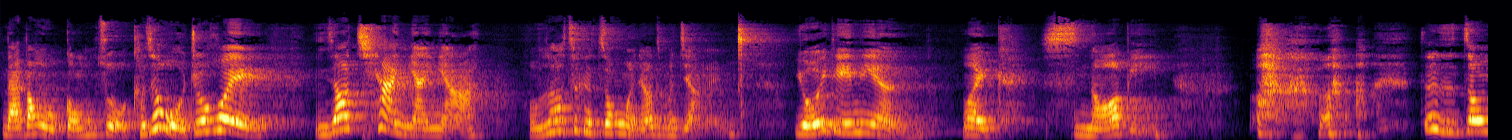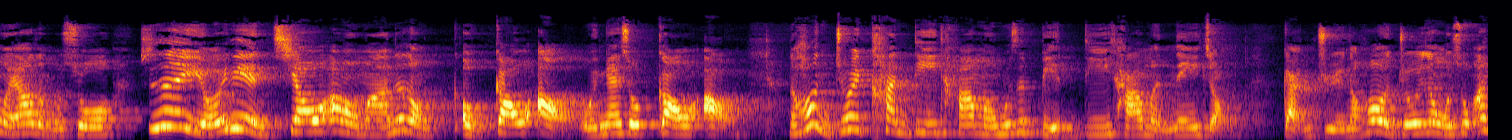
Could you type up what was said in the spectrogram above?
来帮我工作，可是我就会，你知道，恰牙牙，我不知道这个中文要怎么讲哎，有一点点 like snobby，这是中文要怎么说？就是有一点骄傲吗？那种哦，高傲，我应该说高傲，然后你就会看低他们，或是贬低他们那一种。感觉，然后你就会认为说啊，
